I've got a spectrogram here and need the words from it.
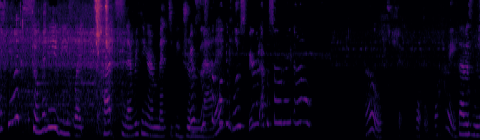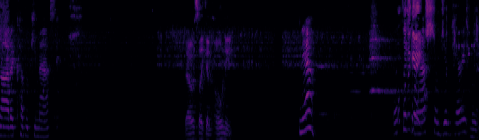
I feel like so many of these like cuts and everything are meant to be dramatic. Is this the fucking Blue Spirit episode right now? Oh, it, wh- why? That is not a kabuki mask. that was like an Oni. Yeah. That's Open like the the gates. mask from Jim Carrey's movie.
